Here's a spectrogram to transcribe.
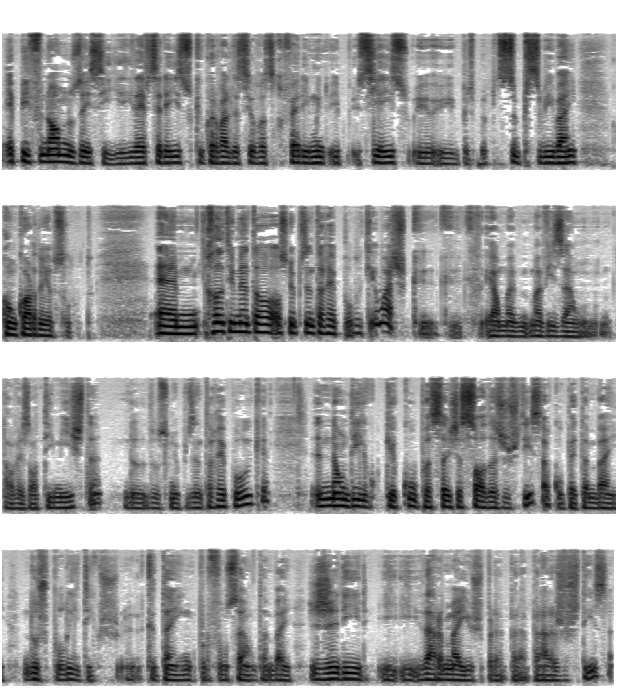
epifenómenos em si. E deve ser a isso que o Carvalho da Silva se refere, e, muito, e se é isso, se percebi bem, concordo em absoluto. Um, relativamente ao, ao Sr. Presidente da República, eu acho que, que é uma, uma, visão talvez otimista do, do Sr. Presidente da República. Não digo que a culpa seja só da Justiça, a culpa é também dos políticos eh, que têm por função também gerir e, e dar meios para, para, para a Justiça.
